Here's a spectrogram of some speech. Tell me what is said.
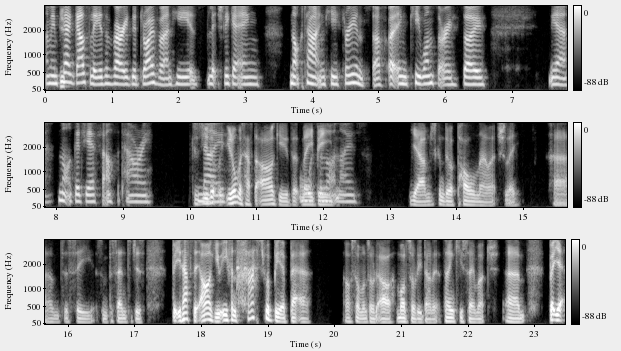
I mean, Pierre you... Gasly is a very good driver, and he is literally getting knocked out in Q3 and stuff, uh, in Q1, sorry. So yeah, not a good year for AlphaTauri. Because no. you'd, you'd almost have to argue that maybe. Yeah, I'm just going to do a poll now, actually, um, to see some percentages. But you'd have to argue even Haas would be a better Oh, someone's already. Oh, Mod's already done it. Thank you so much. Um, but yeah,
